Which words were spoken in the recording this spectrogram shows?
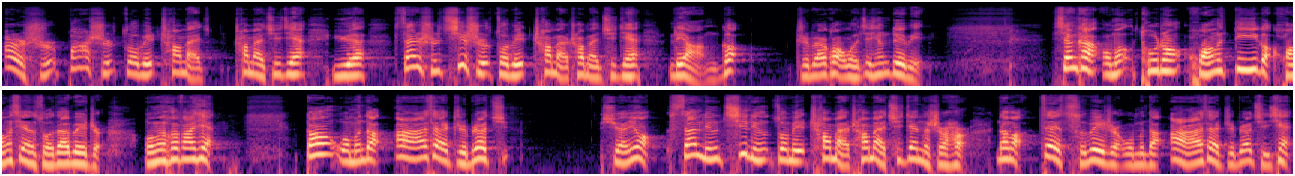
二十八十作为超买超卖区间，与三十七十作为超买超卖区间两个指标框，我们进行对比。先看我们图中黄第一个黄线所在位置，我们会发现，当我们的 RSI 指标区选用三零七零作为超买超卖区间的时候，那么在此位置，我们的 RSI 指标曲线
